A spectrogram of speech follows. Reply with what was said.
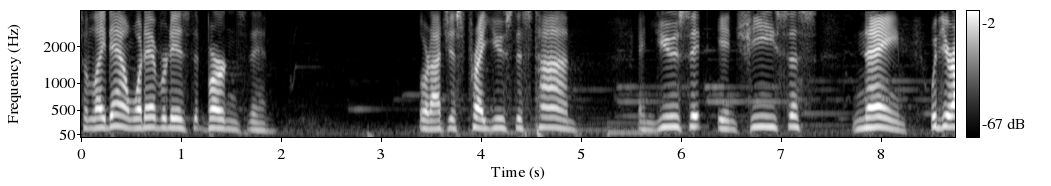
to lay down whatever it is that burdens them. Lord, I just pray use this time and use it in Jesus' name. With your eyes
